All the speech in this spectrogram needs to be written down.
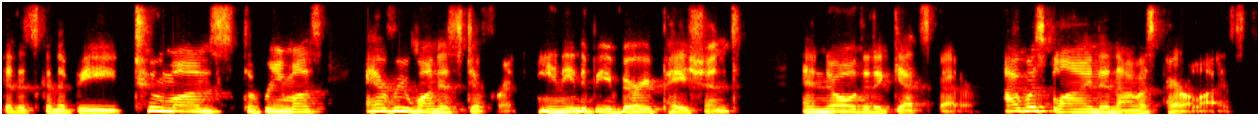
that it's going to be two months three months everyone is different you need to be very patient and know that it gets better i was blind and i was paralyzed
